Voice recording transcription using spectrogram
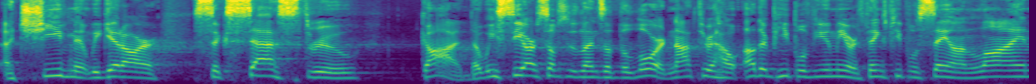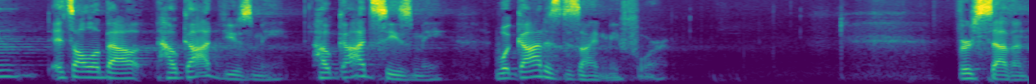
achievement, we get our success through God, that we see ourselves through the lens of the Lord, not through how other people view me or things people say online. It's all about how God views me, how God sees me, what God has designed me for. Verse 7.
